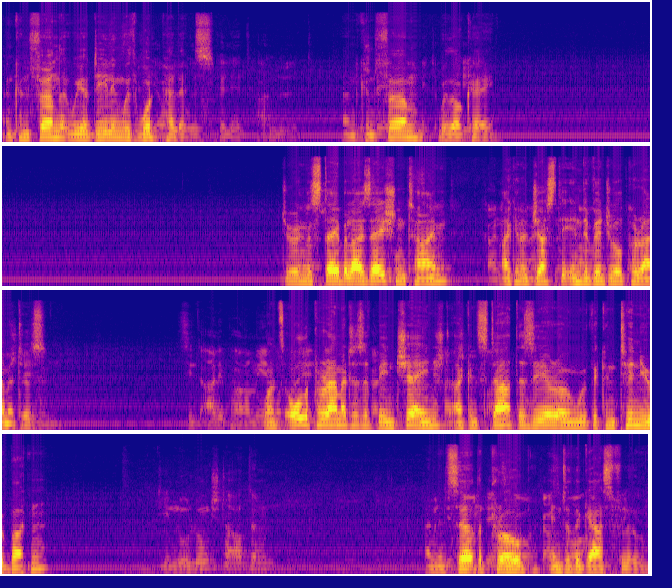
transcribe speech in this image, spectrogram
and confirm that we are dealing with wood pellets and confirm with OK. During the stabilization time, I can adjust the individual parameters. Once all the parameters have been changed, I can start the zeroing with the Continue button and insert the probe into the gas flue.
